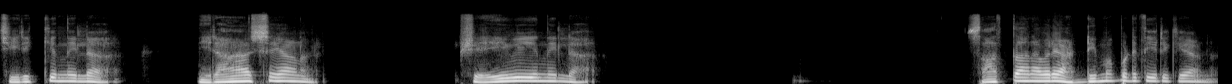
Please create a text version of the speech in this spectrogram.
ചിരിക്കുന്നില്ല നിരാശയാണ്. ഷെയ്വ് ചെയ്യുന്നില്ല. സാത്താൻ അവരെ അടിമപ്പെടുത്തിയിരിക്കുകയാണ്.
